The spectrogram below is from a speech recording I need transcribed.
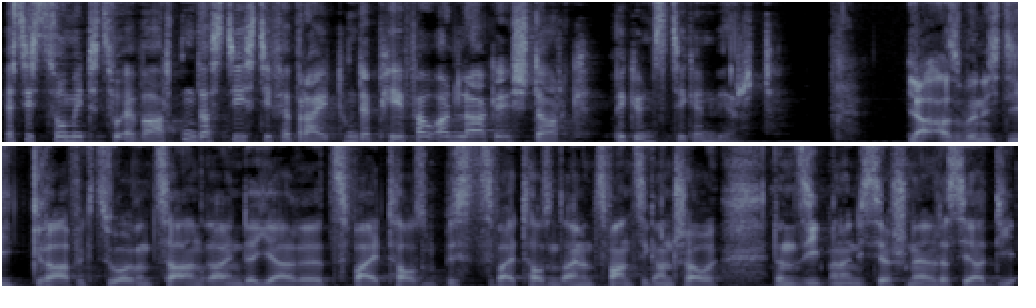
Es ist somit zu erwarten, dass dies die Verbreitung der PV-Anlage stark begünstigen wird. Ja, also wenn ich die Grafik zu euren Zahlenreihen der Jahre 2000 bis 2021 anschaue, dann sieht man eigentlich sehr schnell, dass ja die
